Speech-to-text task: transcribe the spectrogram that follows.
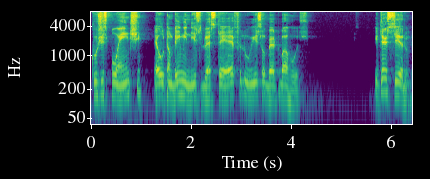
cujo expoente é o também ministro do STF, Luiz Roberto Barroso. E terceiro,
